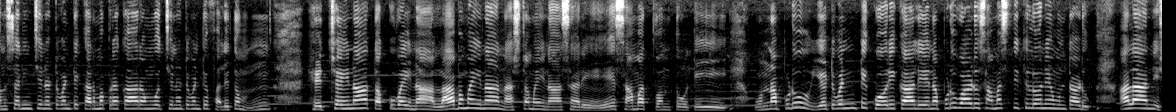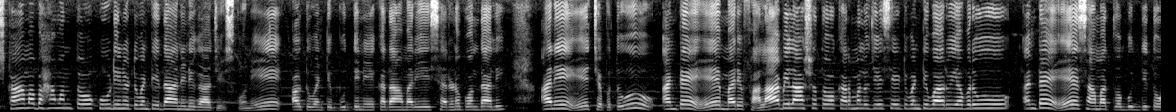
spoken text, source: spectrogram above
అనుసరించినటువంటి కర్మ ప్రకారం వచ్చినటువంటి ఫలితం హెచ్చైనా తక్కువైనా లాభమైనా నష్టమైనా సరే సమత్వంతో ఉన్నప్పుడు ఎటువంటి కోరిక లేనప్పుడు వాడు సమస్థితిలోనే ఉంటాడు. అలా నిష్కామ భావంతో కూడినటువంటి దానినిగా చేసుకొని అటువంటి బుద్ధినే కదా మరి శరణు పొందాలి. అనే చెబుతూ అంటే మరి ఫలాభిలాషతో కర్మలు చేసేటువంటి వారు ఎవరు? అంటే సమత్వ బుద్ధితో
